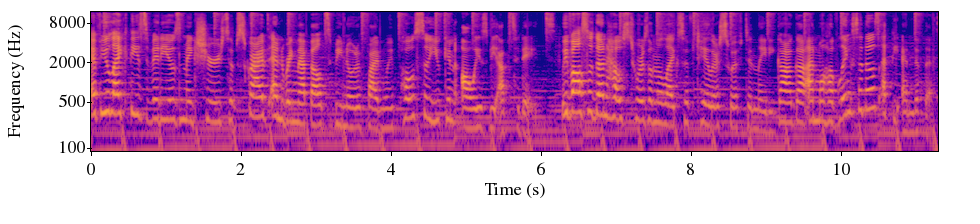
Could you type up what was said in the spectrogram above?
If you like these videos, make sure you're subscribed and ring that bell to be notified when we post so you can always be up to date. We've also done house tours on the likes of Taylor Swift and Lady Gaga, and we'll have links to those at the end of this.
